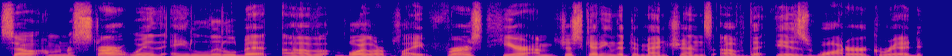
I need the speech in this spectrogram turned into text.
So I'm going to start with a little bit of boilerplate. First here, I'm just getting the dimensions of the is water grid.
